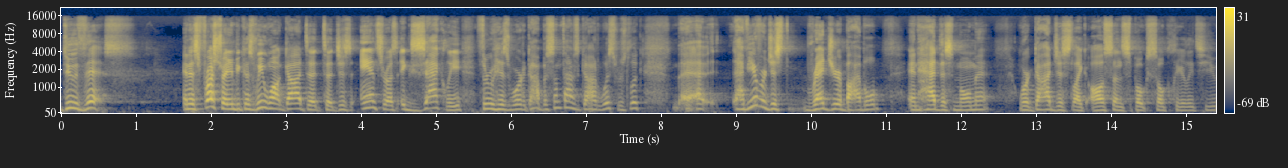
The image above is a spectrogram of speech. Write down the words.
do this. And it's frustrating because we want God to, to just answer us exactly through His Word of God. But sometimes God whispers, Look, uh, have you ever just read your Bible and had this moment where God just like all of a sudden spoke so clearly to you?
